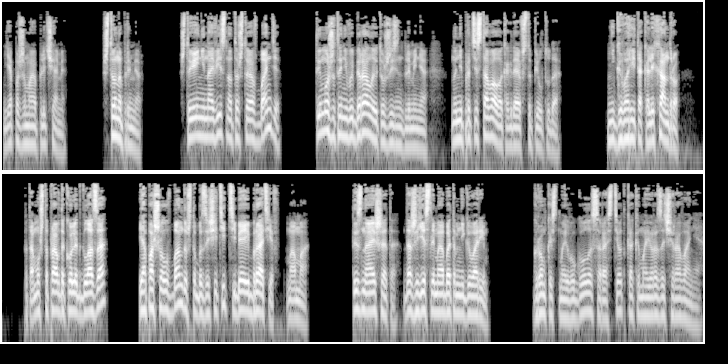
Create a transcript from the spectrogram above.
Я пожимаю плечами. Что, например? Что ей ненавистно то, что я в банде? Ты, может, и не выбирала эту жизнь для меня, но не протестовала, когда я вступил туда. Не говори так, Алехандро. Потому что правда колет глаза? Я пошел в банду, чтобы защитить тебя и братьев, мама. Ты знаешь это, даже если мы об этом не говорим. Громкость моего голоса растет, как и мое разочарование.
